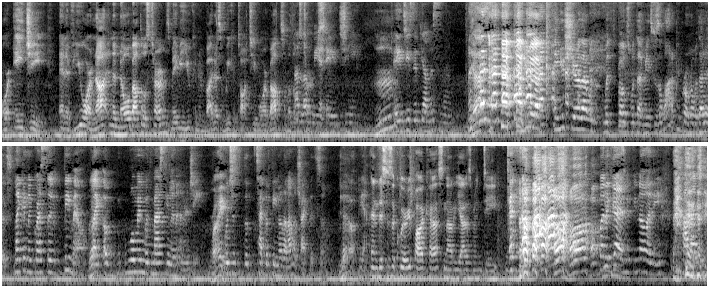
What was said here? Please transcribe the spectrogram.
or AG. And if you are not in the know about those terms, maybe you can invite us and we can talk to you more about some of those terms. I love terms. me an AG. Hmm? AGs if y'all listening. Yes. can, you, can you share that with, with folks what that means? Because a lot of people don't know what that is. like an aggressive female, Yeah. like a woman with masculine energy, Right. which is the type of female that I'm attracted to. Yeah. Yeah. And this is a Query podcast, not a Yasmin date. But again, if you know any, holla at your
